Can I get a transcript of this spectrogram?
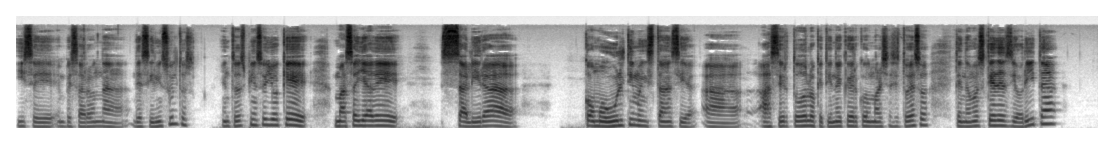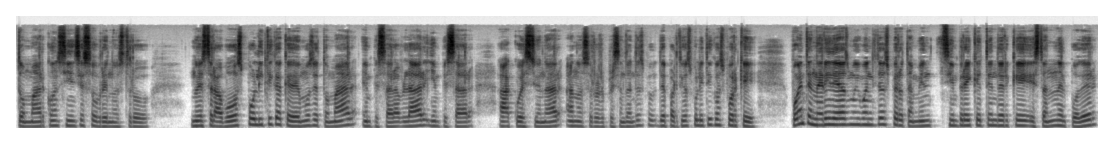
y se empezaron a decir insultos. Entonces pienso yo que más allá de salir a como última instancia a, hacer todo lo que tiene que ver con marchas y todo eso, tenemos que desde ahorita tomar conciencia sobre nuestro nuestra voz política que debemos de tomar, empezar a hablar y empezar a cuestionar a nuestros representantes de partidos políticos porque pueden tener ideas muy bonitas, pero también siempre hay que entender que están en el poder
